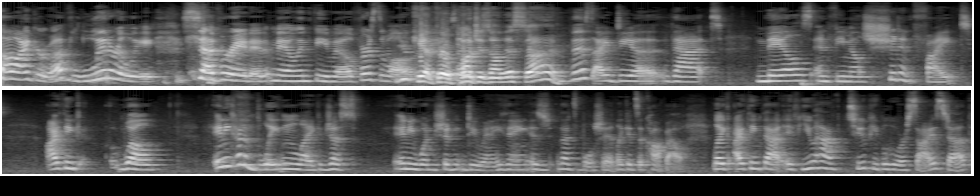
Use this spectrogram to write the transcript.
oh, I grew up literally separated male and female. First of all, you can't throw So- punches on this side. this idea that males and females shouldn't fight i think well any kind of blatant like just anyone shouldn't do anything is that's bullshit. Like it's a cop out. Like i think that if you have two people who are sized up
